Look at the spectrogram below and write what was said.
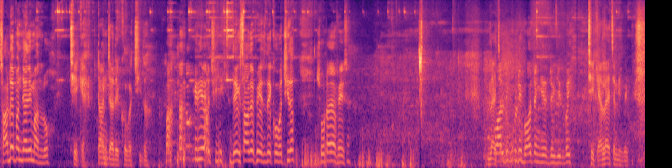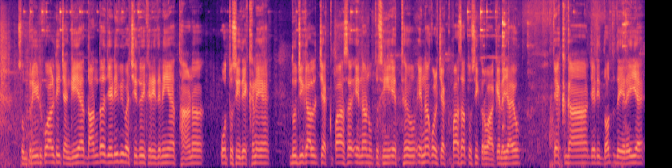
ਸਾਢੇ ਪੰਜਾਂ ਦੀ ਮੰਨ ਲਓ। ਠੀਕ ਹੈ ਢਾਂਚਾ ਦੇਖੋ ਦਾ। ਬਾਕੀ ਤਾਂ ਬੱਚੀ ਜੀ ਦੇਖ ਸਕਦੇ ਫੇਸ ਦੇਖੋ ਬੱਚੀ ਦਾ। ਛੋਟਾ ਜਿਹਾ ਫੇਸ ਲੈ ਚੱਲ। ਕੁਆਲਿਟੀ ਕੁਆਲਿਟੀ ਬਹੁਤ ਚੰਗੀ ਹੈ ਜਗਜੀਤ ਬਾਈ। ਠੀਕ ਹੈ ਲੈ ਚੱਲੀ ਬਈ। ਸੋ ਬਰੀਡ ਕੁਆਲਿਟੀ ਚੰਗੀ ਹੈ ਦੰਦ ਜਿਹੜੀ ਵੀ ਵੱਛੀ ਤੁਸੀਂ ਖਰੀਦਣੀ ਹੈ ਥਣ ਉਹ ਤੁਸੀਂ ਦੇਖਣੇ ਹੈ ਦੂਜੀ ਗੱਲ ਚੈੱਕ ਪਾਸ ਇਹਨਾਂ ਨੂੰ ਤੁਸੀਂ ਇੱਥੋਂ ਇਹਨਾਂ ਕੋਲ ਚੈੱਕ ਪਾਸ ਆ ਤੁਸੀਂ ਕਰਵਾ ਕੇ ਲਿਜਾਇਓ। ਇੱਕ ਗਾਂ ਜਿਹੜੀ ਦੁੱਧ ਦੇ ਰਹੀ ਹੈ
